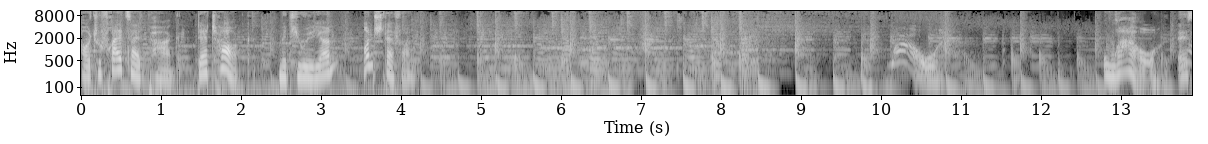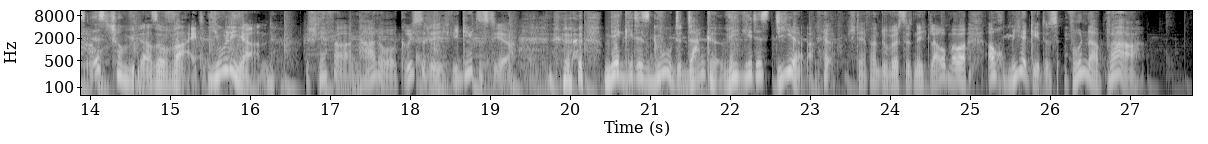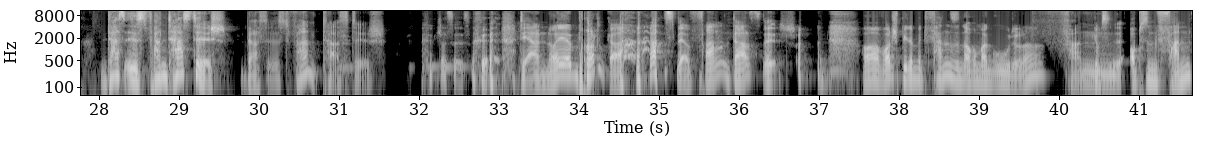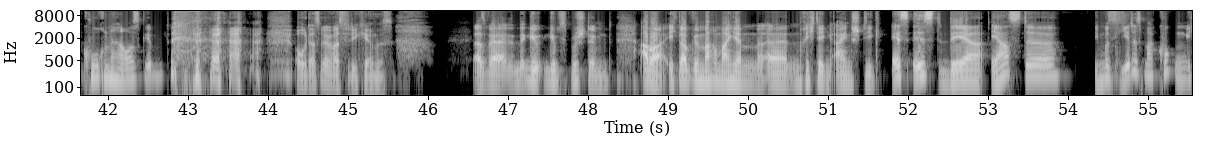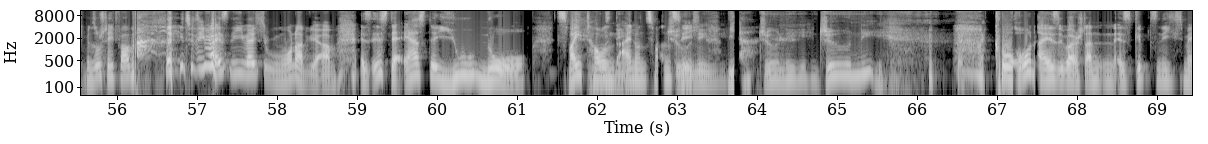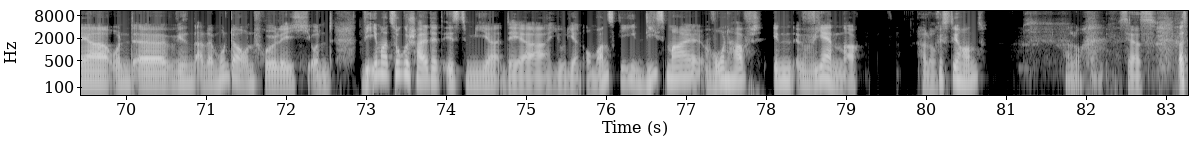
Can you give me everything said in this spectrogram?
How to Freizeitpark, der Talk mit Julian und Stefan. Wow. Wow, es ist schon wieder soweit. Julian. Stefan, hallo, grüße dich. Wie geht es dir? mir geht es gut, danke. Wie geht es dir? Stefan, du wirst es nicht glauben, aber auch mir geht es wunderbar. Das ist fantastisch. Das ist fantastisch. Das ist der neue Podcast, der fantastisch. Oh, Wortspiele mit Fun sind auch immer gut, oder? Fun. Gibt's, ob es ein Fun-Kuchenhaus gibt? oh, das wäre was für die Kirmes. Das wäre, gibt's bestimmt. Aber ich glaube, wir machen mal hier einen, äh, einen richtigen Einstieg. Es ist der erste ich muss jedes Mal gucken. Ich bin so schlecht vorbereitet. Ich weiß nicht, welchen Monat wir haben. Es ist der 1. Juni 2021. Juni, Juni, Juni. Corona ist überstanden, es gibt's nichts mehr und äh, wir sind alle munter und fröhlich und wie immer zugeschaltet ist mir der Julian Omonski, diesmal wohnhaft in Vienna. Hallo. Küsst die Hand. Hallo. Servus. Was,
